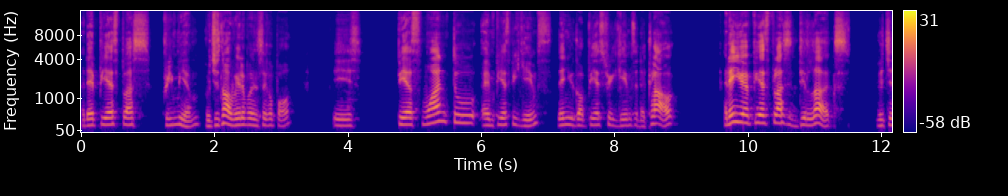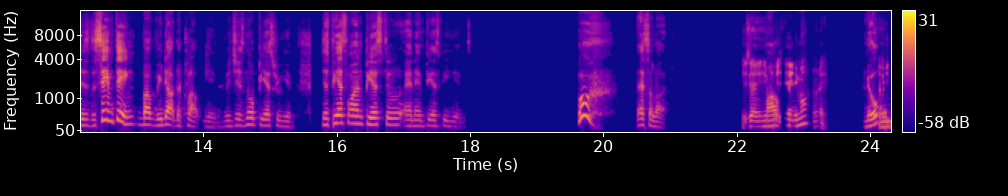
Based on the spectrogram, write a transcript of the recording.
And then PS Plus Premium, which is not available in Singapore, is PS1, 2, and PSP games. Then you got PS3 games in the cloud. And then you have PS Plus Deluxe, which is the same thing but without the cloud game, which is no PS3 game. Just PS1, PS2, and then PSP games. Whew, that's a lot. Is there any, Mal- is there any more? Right. Nope. I mean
